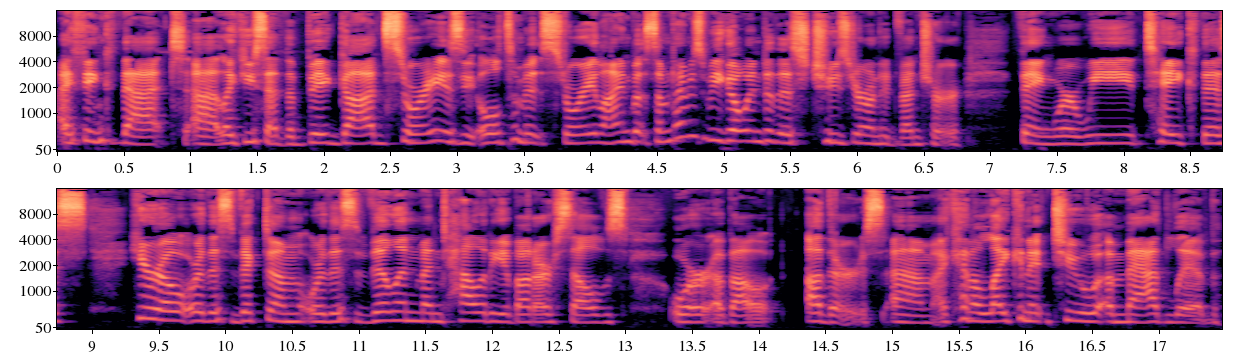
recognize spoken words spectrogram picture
I think that, uh, like you said, the big God story is the ultimate storyline, but sometimes we go into this choose your own adventure thing where we take this hero or this victim or this villain mentality about ourselves or about others. Um, I kind of liken it to a Mad Lib.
